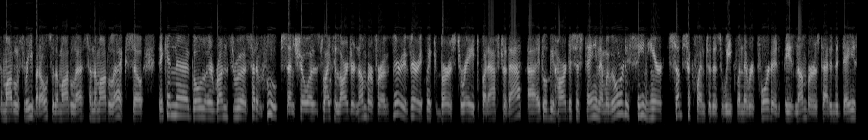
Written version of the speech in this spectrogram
the Model 3, but also the Model S and the Model X. So they can uh, go run through a set of hoops and show a slightly larger number for a very, very quick burst rate. But after that, uh, it will be hard to sustain. And we've already seen here, subsequent to this week, when they reported these numbers, that in the days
